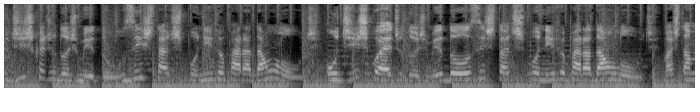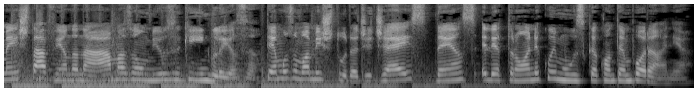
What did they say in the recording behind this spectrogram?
O disco é de 2012 e está disponível para download. O disco é de 2012 e está disponível para download, mas também está à venda na Amazon Music inglesa. Temos uma mistura de jazz, dance, eletrônico e música contemporânea.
